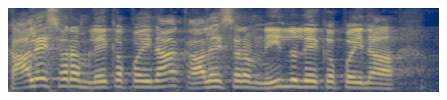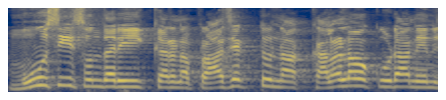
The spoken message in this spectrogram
కాళేశ్వరం లేకపోయినా కాళేశ్వరం నీళ్ళు లేకపోయినా మూసీ సుందరీకరణ ప్రాజెక్టు నా కలలో కూడా నేను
